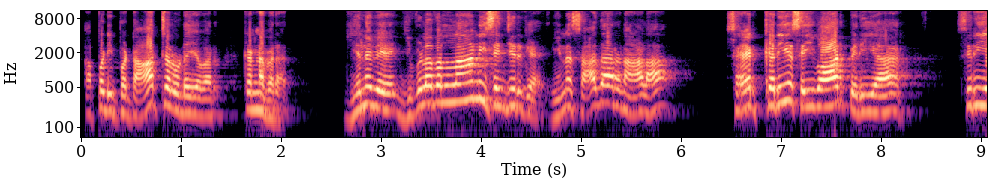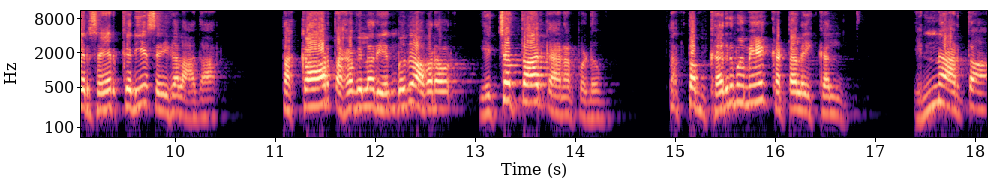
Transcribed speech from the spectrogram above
அப்படிப்பட்ட ஆற்றலுடையவர் கண்ணபிரான். எனவே இவ்வளவெல்லாம் நீ செஞ்சிருக்க. நீ என்ன சாதாரண ஆளா? செயற்கரிய செய்வார் பெரியார். சிறியர் செயற்கரிய செய்கலாதார் தக்கார் தகவலர் என்பது அவரவர் எச்சத்தார் காணப்படும். தத்தம் கருமமே கட்டளை கல் என்ன அர்த்தம்?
